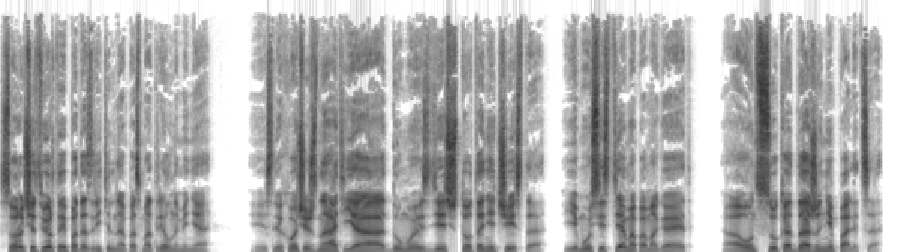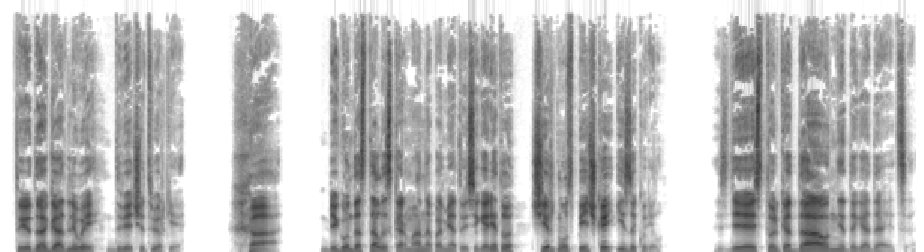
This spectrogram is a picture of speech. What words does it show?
Сорок четвертый подозрительно посмотрел на меня. «Если хочешь знать, я думаю, здесь что-то нечисто. Ему система помогает, а он, сука, даже не палится. Ты догадливый, две четверки». «Ха!» Бегун достал из кармана помятую сигарету, чиркнул спичкой и закурил. «Здесь только Даун не догадается.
